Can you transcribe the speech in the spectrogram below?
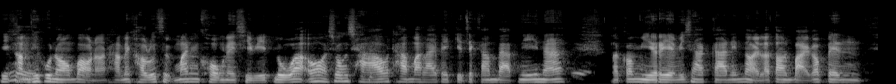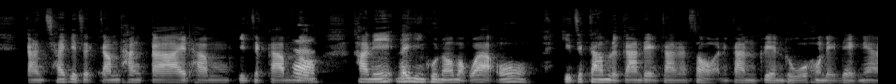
ที่คำที่คุณน้องบอกเนาะทำให้เขารู้สึกมั่นคงในชีวิตรู้ว่าโอ้ช่วงเช้าทำอะไรไปกิจกรรมแบบนี้นะ แล้วก็มีเรียนวิชาการนิดหน่อยแล้วตอนบ่ายก็เป็น การใช้กิจกรรมทางกายทำกิจกรรมเนาะคราวนี้ได้ยินคุณน้องบอกว่า โอ้ กิจกรรมหรือการเรียนการสอนการเรียนรู้ของเด็กๆ เนี่ย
